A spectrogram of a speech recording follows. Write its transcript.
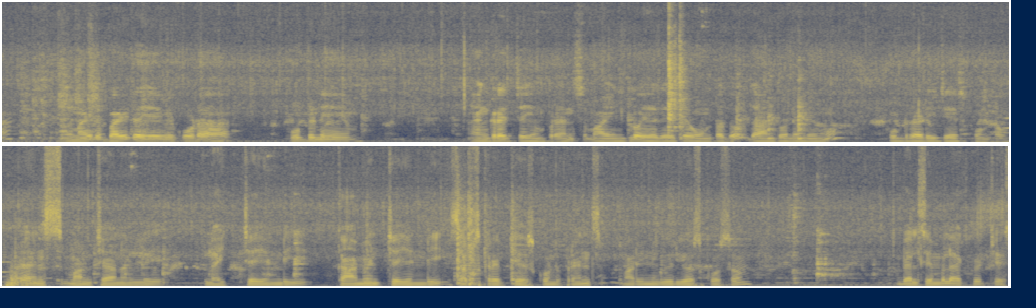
మేమైతే బయట ఏవి కూడా ఫుడ్ని ఎంకరేజ్ చేయం ఫ్రెండ్స్. మా ఇంట్లో ఏదైతే ఉంటుందో దాంతోనే మేము ఫుడ్ రెడీ చేసుకుంటాం ఫ్రెండ్స్ మన ఛానల్ని లైక్ చేయండి కామెంట్ చేయండి సబ్స్క్రైబ్ చేసుకోండి ఫ్రెండ్స్. మరిన్ని వీడియోస్ కోసం బెల్ సింబల్ యాక్టివేట్ చేసి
